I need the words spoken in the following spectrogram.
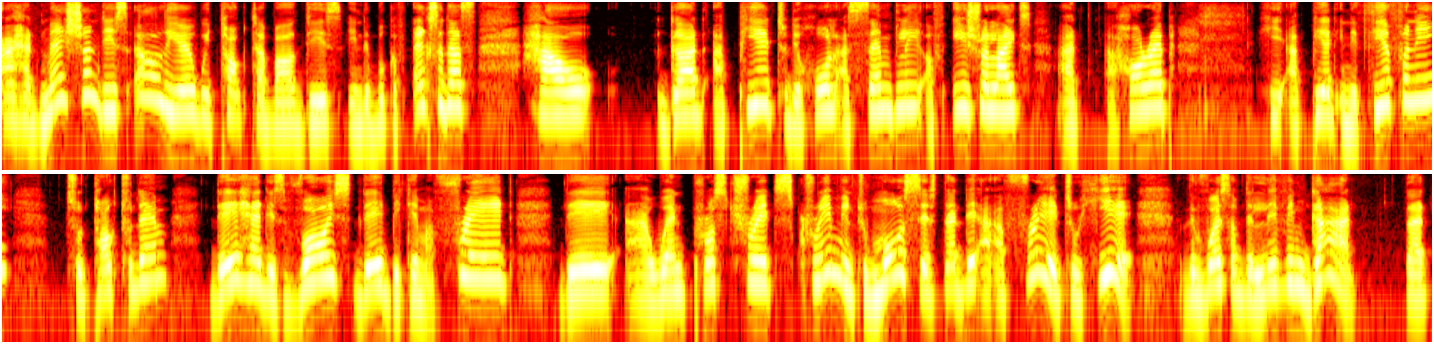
I had mentioned this earlier. We talked about this in the book of Exodus, how God appeared to the whole assembly of Israelites at Horeb. He appeared in a theophany to talk to them. They heard his voice, they became afraid. They uh, went prostrate, screaming to Moses that they are afraid to hear the voice of the living God, that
